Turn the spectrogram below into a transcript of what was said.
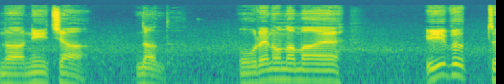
なあ兄ちゃんうなんだ俺の名前イブって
